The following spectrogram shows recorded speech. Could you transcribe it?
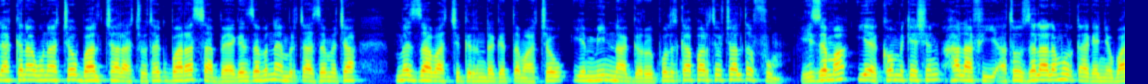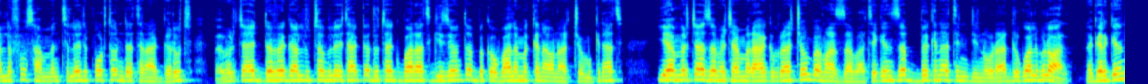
ሊያከናውናቸው ባልቻላቸው ተግባራት ሳቢያ የገንዘብና የምርጫ ዘመቻ መዛባት ችግር እንደገጠማቸው የሚናገሩ የፖለቲካ ፓርቲዎች አልጠፉም። የኢዜማ የኮሚኒኬሽን ኃላፊ አቶ ዘላለም ወርቅ ያገኘው ባለፈው ሳምንት ለሪፖርተር እንደተናገሩት በምርጫ ይደረጋሉ ተብለው የታቀዱ ተግባራት ጊዜውን ጠብቀው ባለመከናወናቸው ምክንያት የምርጫ ዘመቻ መርሃ ግብራቸውን በማዛባት የገንዘብ ብክነት እንዲኖር አድርጓል ብለዋል። ነገር ግን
